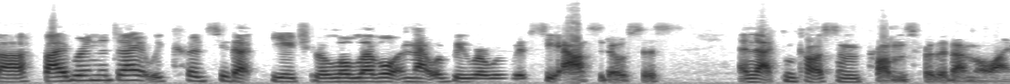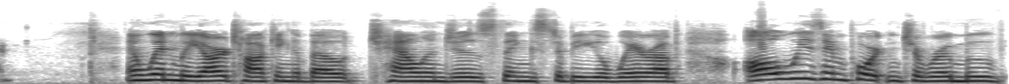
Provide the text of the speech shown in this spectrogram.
uh, fiber in the diet, we could see that pH at a low level, and that would be where we would see acidosis. And that can cause some problems further down the line. And when we are talking about challenges, things to be aware of, always important to remove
